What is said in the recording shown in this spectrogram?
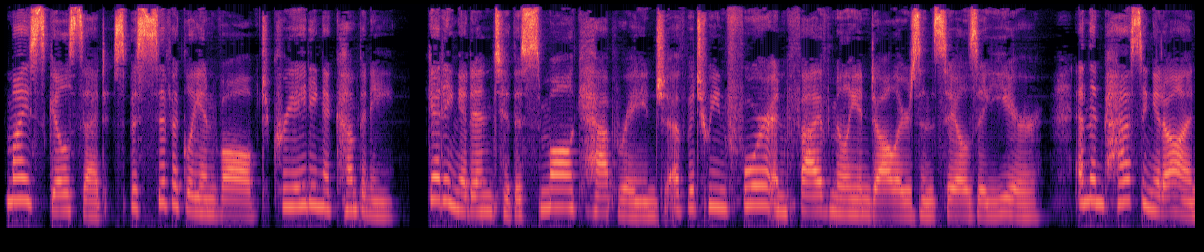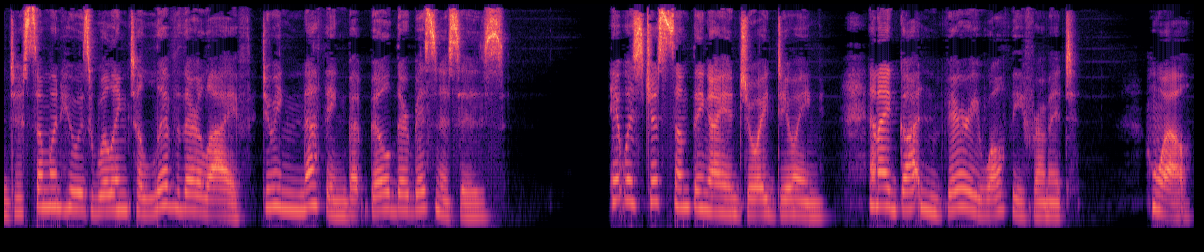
My skill set specifically involved creating a company, getting it into the small cap range of between four and five million dollars in sales a year, and then passing it on to someone who is willing to live their life doing nothing but build their businesses. It was just something I enjoyed doing, and I'd gotten very wealthy from it. Well,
